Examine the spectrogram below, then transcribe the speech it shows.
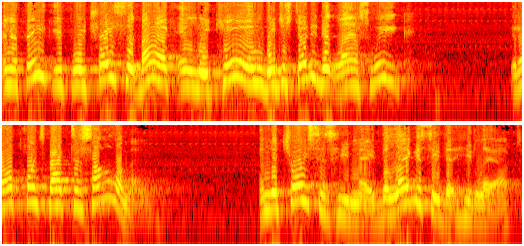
And I think if we trace it back, and we can, we just studied it last week, it all points back to Solomon and the choices he made, the legacy that he left.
